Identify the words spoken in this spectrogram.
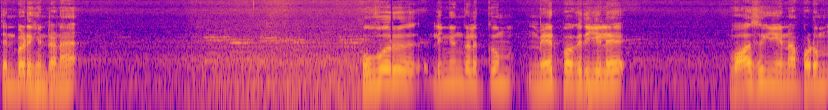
தென்படுகின்றன. ஒவ்வொரு லிங்கங்களுக்கும் மேற்பகுதியிலே வாசுகி எனப்படும்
